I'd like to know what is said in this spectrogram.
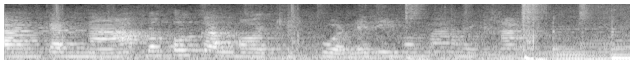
การกันน้ำแล้วก็กันรอยขีดข่วนได้ดีมาก ๆ เลยค่ะ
